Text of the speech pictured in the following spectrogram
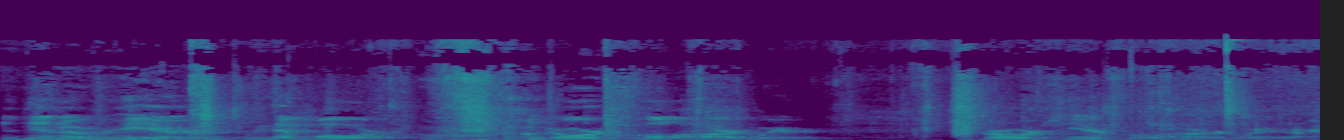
And then over here, we have more. Drawers full of hardware. Drawers here full of hardware.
